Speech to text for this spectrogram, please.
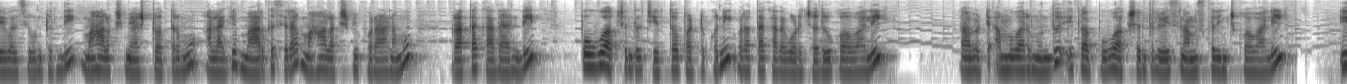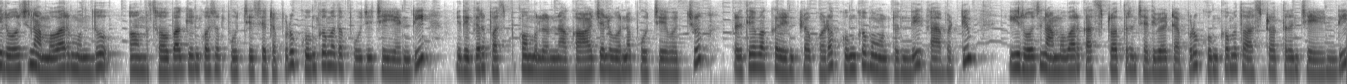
చేయవలసి ఉంటుంది. మహాలక్ష్మి అష్టోత్తరము అలాగే మార్గశిర మహాలక్ష్మి పురాణము వ్రత కథ అండి. పువ్వు అక్షంతలు చేత్తో పట్టుకొని వ్రత కథ కూడా చదువుకోవాలి. కాబట్టి అమ్మవారి ముందు ఇక పువ్వు అక్షంతలు వేసి నమస్కరించుకోవాలి. ఈ రోజున అమ్మవారి ముందు సౌభాగ్యం కోసం పూజ చేసేటప్పుడు కుంకుమతో పూజ చేయండి. మీ దగ్గర పసుపు కొమ్ములు ఉన్న గాజులు ఉన్న పూజ చేయవచ్చు. ప్రతి ఒక్కరి ఇంట్లో కూడా కుంకుమ ఉంటుంది కాబట్టి ఈ రోజున అమ్మవారికి అష్టోత్తరం చదివేటప్పుడు కుంకుమతో అష్టోత్తరం చేయండి.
